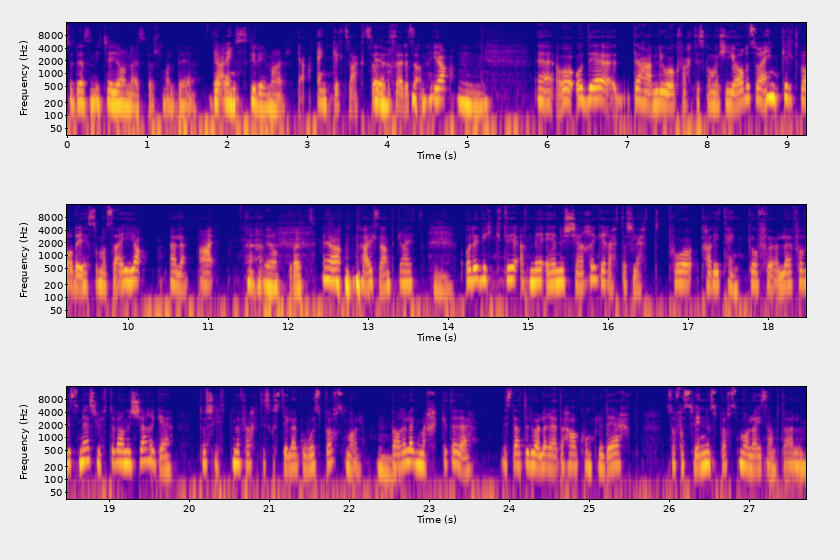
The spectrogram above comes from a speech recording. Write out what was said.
Så det som ikke er ja-nei-spørsmål, det, det ja, ønsker vi mer? Ja, enkelt sagt så, ja. så er det sånn. Ja. Mm. Eh, og, og det, det, handler jo òg faktisk om å ikke gjøre det så enkelt for dem som å si ja eller nei. ja, greit. ja, helt sant. Greit. Mm. Og det er viktig at vi er nysgjerrige, rett og slett, på hva de tenker og føler. For hvis vi slutter å være nysgjerrige, da slutter vi faktisk å stille gode spørsmål. Mm. Bare legg merke til det. Hvis det er at du allerede har konkludert, så forsvinner spørsmålene i samtalen.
